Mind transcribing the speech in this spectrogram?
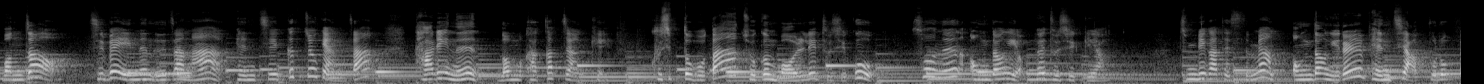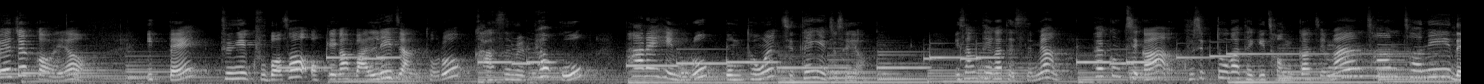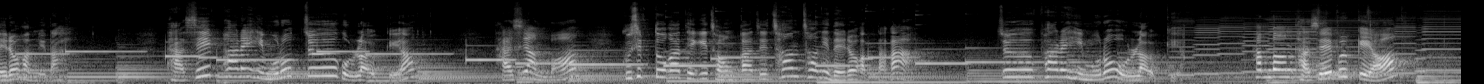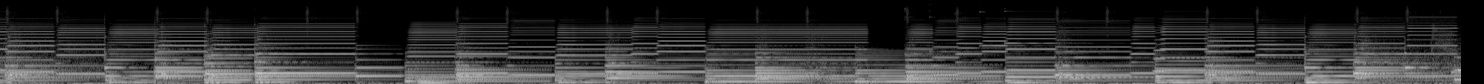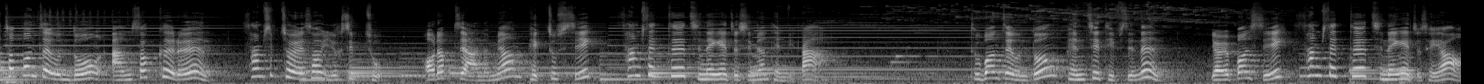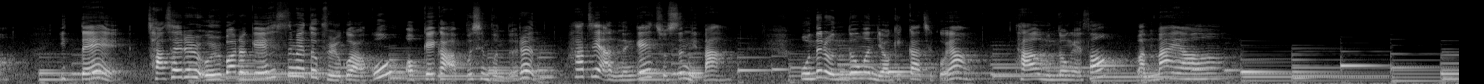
먼저 집에 있는 의자나 벤치 끝쪽에 앉아 다리는 너무 가깝지 않게 90도보다 조금 멀리 두시고 손은 엉덩이 옆에 두실게요. 준비가 됐으면 엉덩이를 벤치 앞으로 빼줄 거예요. 이때 등이 굽어서 어깨가 말리지 않도록 가슴을 펴고 팔의 힘으로 몸통을 지탱해 주세요. 이 상태가 됐으면 팔꿈치가 90도가 되기 전까지만 천천히 내려갑니다. 다시 팔의 힘으로 쭉 올라올게요. 다시 한번 90도가 되기 전까지 천천히 내려갔다가 쭉 팔의 힘으로 올라올게요. 한번 다시 해볼게요. 첫 번째 운동 암서클은 30초에서 60초, 어렵지 않으면 100초씩 3세트 진행해 주시면 됩니다. 두 번째 운동 벤치 딥스는 10번씩 3세트 진행해 주세요. 이때 자세를 올바르게 했음에도 불구하고 어깨가 아프신 분들은 하지 않는 게 좋습니다. 오늘 운동은 여기까지고요. 다음 운동에서 만나요.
